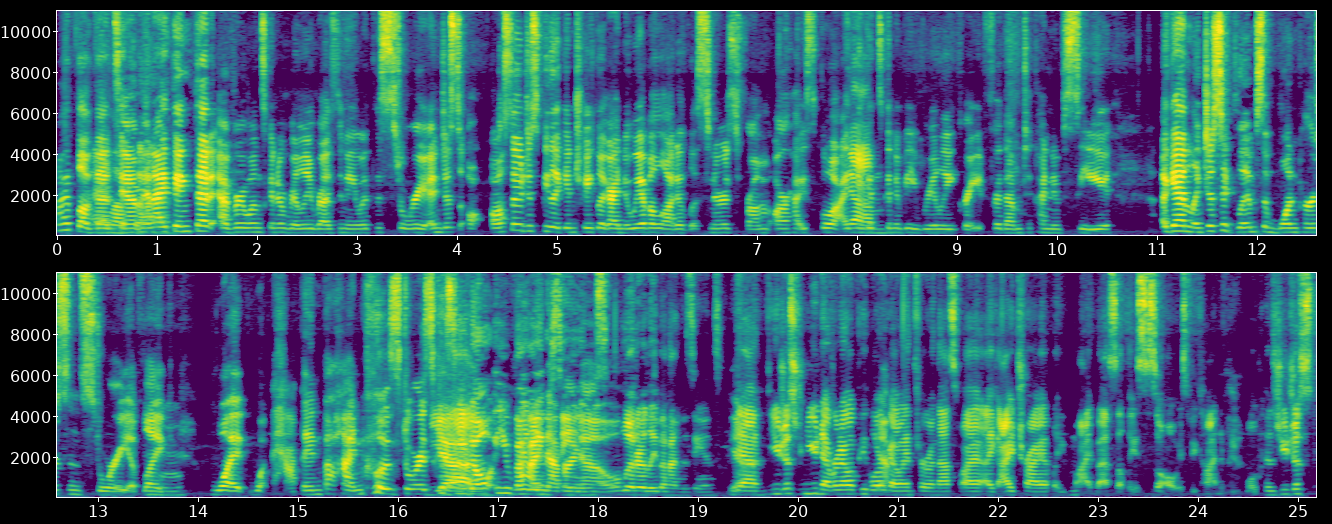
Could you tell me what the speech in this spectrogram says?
I love I that, love Sam. And I think that everyone's going to really resonate with this story and just also just be like intrigued. Like, I know we have a lot of listeners from our high school. I Yeah. think it's going to be really great for them to kind of see, again, like just a glimpse of one person's story of like Mhm. What what happened behind closed doors because Yeah. you don't, you really behind the never scenes, know. literally behind the scenes. yeah. you just you never know what people Yeah. are going through, and that's why like I try like my best at least to always be kind to people because you just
